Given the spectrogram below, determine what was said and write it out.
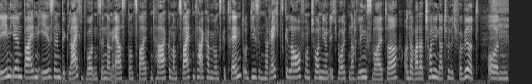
den ihren beiden Eseln begleitet worden sind am ersten und zweiten Tag. Und am zweiten Tag haben wir uns getrennt und die sind nach rechts gelaufen und Johnny und ich wollten nach links weiter. Und da war der Johnny natürlich verwirrt und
